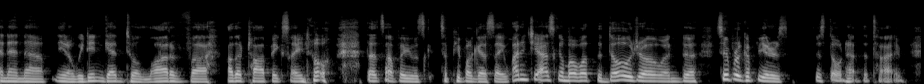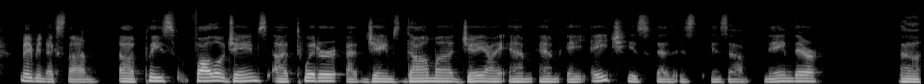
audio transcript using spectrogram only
And then, uh, you know, we didn't get to a lot of uh, other topics. I know that's how people, so people are to say, why didn't you ask them about the dojo and uh, supercomputers? Just don't have the time. Maybe next time. Uh, please follow James at Twitter at James Jimmah J I M M A H. His that is his uh, name there. Uh,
